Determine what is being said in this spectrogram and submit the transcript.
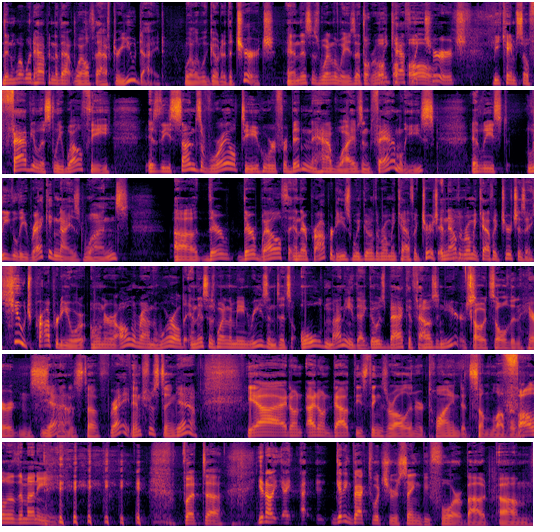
then what would happen to that wealth after you died? Well, it would go to the church. And this is one of the ways that the Roman oh. Catholic Church became so fabulously wealthy is these sons of royalty who were forbidden to have wives and families, at least legally recognized ones, uh, their their wealth and their properties would go to the Roman Catholic Church. And now the Roman Catholic Church is a huge property or, owner all around the world, and this is one of the main reasons. It's old money that goes back a thousand years. Oh, it's old inheritance Yeah. kind of stuff. Right. Interesting. Yeah, Yeah, I don't I don't doubt these things are all intertwined at some level. follow the money. But uh, you know, I, I, getting back to what you were saying before about um,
